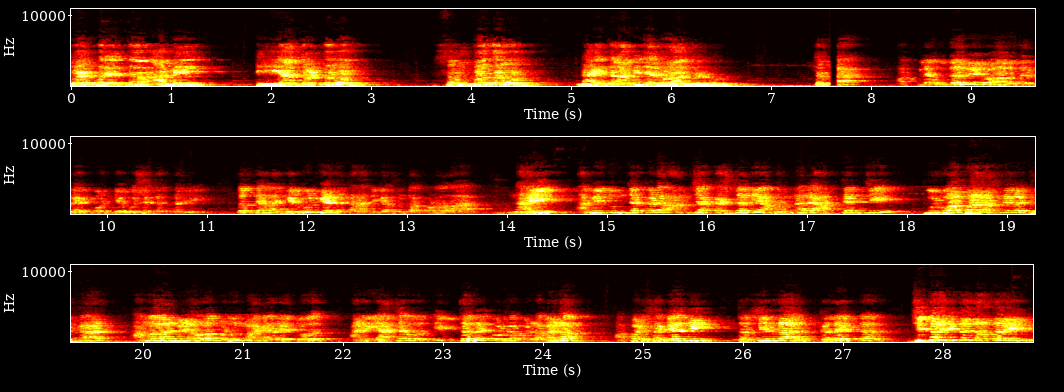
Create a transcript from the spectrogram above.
तोपर्यंत आम्ही ठिय्या आंदोलन करू संप करू नाहीतर आम्ही जलभरो आंदोलन करू. तर आपल्या उदरनिर्वाहावर जर काही कोण देऊ शकत नाही तर त्याला घेऊन घेण्याचा अधिकार सुद्धा कोणाला नाही. आम्ही तुमच्याकडे आमच्या कष्टाने भरणाऱ्या हप्त्यांची पूर्वापार असलेलं ठिकाण आम्हाला मिळावं म्हणून मागायला येतो आणि याच्यावरती इतरही तोडगा पडला मॅडम आपण सगळ्यांनी तहसीलदार कलेक्टर जिथं जिथं जाता येईल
